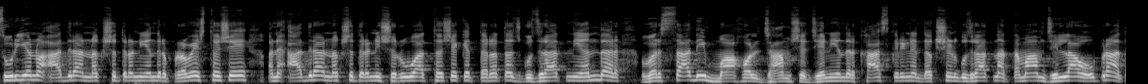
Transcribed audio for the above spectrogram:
સૂર્યનો આદરા નક્ષત્રની અંદર પ્રવેશ થશે અને આદરા નક્ષત્રની શરૂઆત થશે કે તરત જ ગુજરાતની અંદર વરસાદી માહોલ જામશે. જેની અંદર ખાસ કરીને દક્ષિણ ગુજરાતના તમામ જિલ્લાઓ ઉપરાંત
